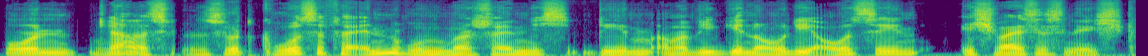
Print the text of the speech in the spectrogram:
Und ja, es, es wird große Veränderungen wahrscheinlich geben, aber wie genau die aussehen, ich weiß es nicht.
